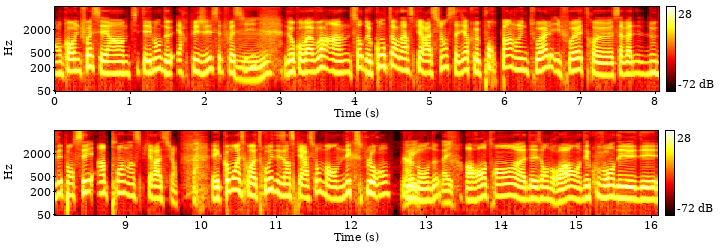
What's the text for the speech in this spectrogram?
encore une fois, c'est un petit élément de RPG cette fois-ci. Mhm. Donc on va avoir une sorte de compteur d'inspiration, c'est-à-dire que pour peindre une toile, il faut être, ça va nous dépenser un point d'inspiration. Et comment est-ce qu'on va trouver des inspirations? Bah, En explorant Ah le oui. monde, oui. en rentrant à des endroits, en découvrant des, des-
